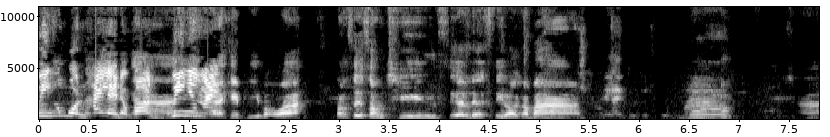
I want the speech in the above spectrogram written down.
วิ่งข้างบนให้เลยเดี๋ยวก่อน วิ่งยังไง แม่เคพีบอกว่า ต้องซื้อสองชิ้นเสื้อเหลือสี่ร้อยกว่าบาทใช่หลายตัวจะถูกมาก ใช่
